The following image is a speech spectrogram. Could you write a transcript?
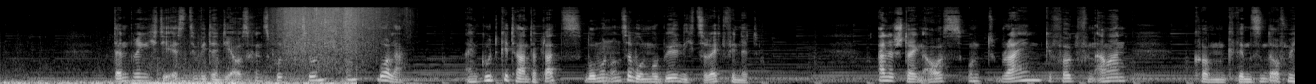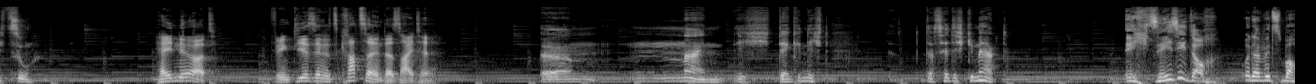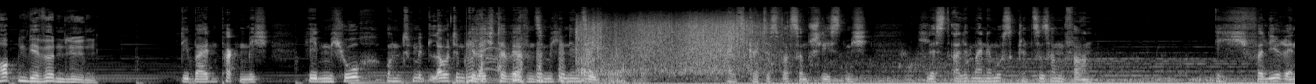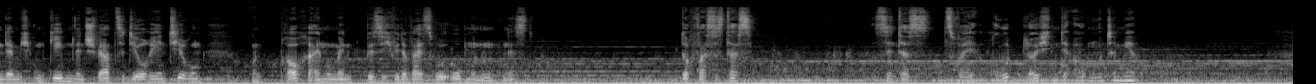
Dann bringe ich die Äste wieder in die Ausgangsposition und voila. Ein gut getarnter Platz, wo man unser Wohnmobil nicht so leicht findet. Alle steigen aus und Ryan, gefolgt von Amman, kommen grinsend auf mich zu. Hey Nerd, wegen dir sind jetzt Kratzer in der Seite. Ähm, nein, ich denke nicht. Das hätte ich gemerkt. Ich sehe sie doch. Oder willst du behaupten, wir würden lügen? Die beiden packen mich, heben mich hoch und mit lautem Gelächter werfen sie mich in den See. Eiskaltes Wasser umschließt mich, lässt alle meine Muskeln zusammenfahren. Ich verliere in der mich umgebenden Schwärze die Orientierung und brauche einen Moment, bis ich wieder weiß, wo oben und unten ist. Doch was ist das? Sind das zwei rot leuchtende Augen unter mir?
